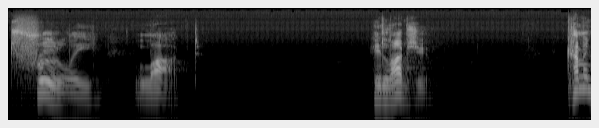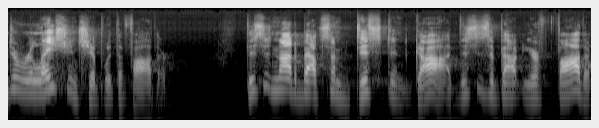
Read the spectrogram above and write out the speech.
truly loved. He loves you. Come into relationship with the Father. This is not about some distant God. This is about your Father.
